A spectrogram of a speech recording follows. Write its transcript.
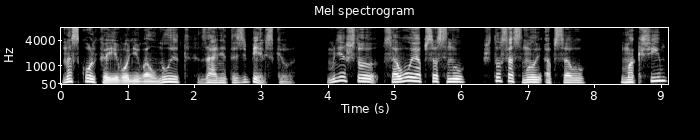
насколько его не волнует занятость Бельского. Мне что совой обсосну, что сосной обсову. Максим,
